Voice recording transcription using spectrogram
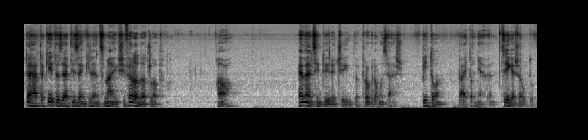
Tehát a 2019 májusi feladatlap a emelt szintű érettségből programozás, Python, Python nyelven, céges autók.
